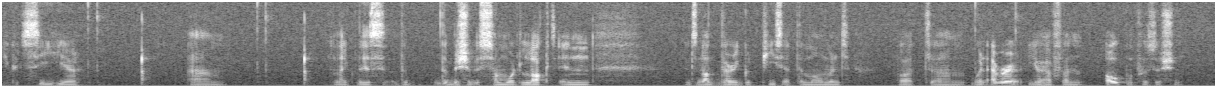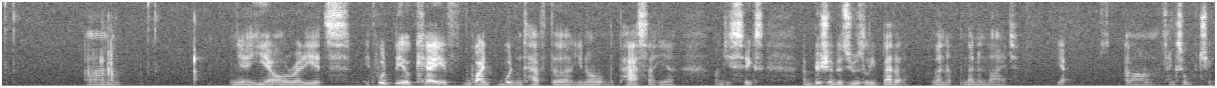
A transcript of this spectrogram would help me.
You could see here um, like this the, the bishop is somewhat locked in. It's not very good piece at the moment but um, whenever you have an open position um, yeah here already it's it would be okay if white wouldn't have the you know the passer here on d6 a bishop is usually better than a, than a knight. Yeah. Uh, thanks for watching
